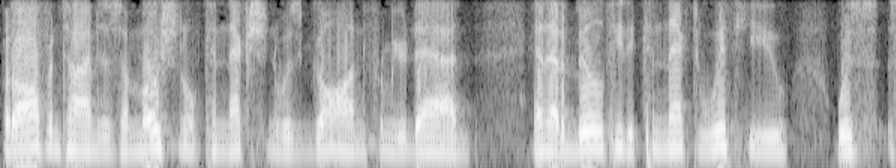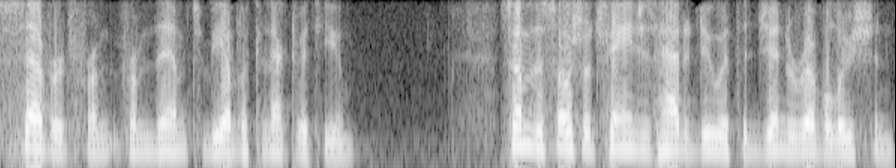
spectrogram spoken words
but oftentimes this emotional connection was gone from your dad, and that ability to connect with you was severed from, from them to be able to connect with you. Some of the social changes had to do with the gender revolution.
